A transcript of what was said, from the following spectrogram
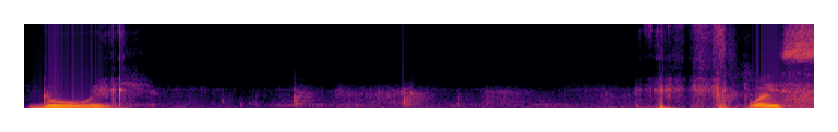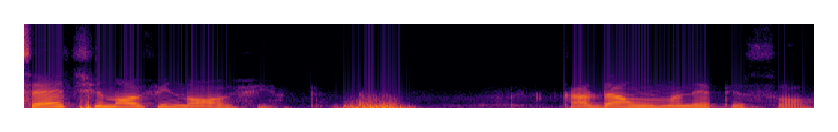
Duas. Foi sete nove nove. Cada uma, né, pessoal?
